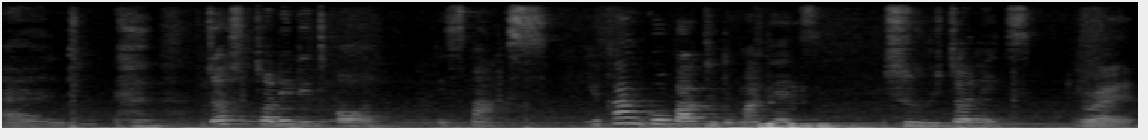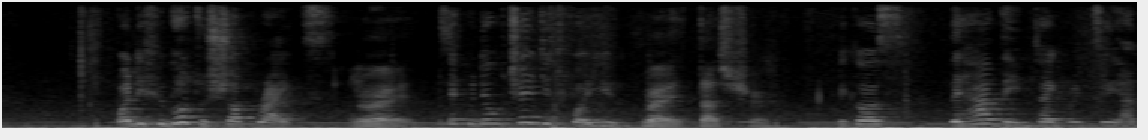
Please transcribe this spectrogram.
and just turning it on, it sparks. You can't go back to the market to return it. Right. But if you go to ShopRite, Right. they, they will change it for you Right. That's true. because they have the integrity and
